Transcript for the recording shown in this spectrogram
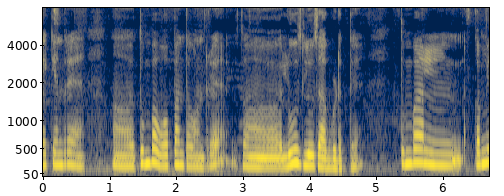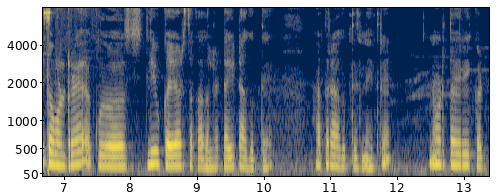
ಯಾಕೆಂದರೆ ತುಂಬ ಓಪನ್ ತೊಗೊಂಡ್ರೆ ಲೂಸ್ ಲೂಸ್ ಆಗಿಬಿಡುತ್ತೆ. ತುಂಬ ಕಮ್ಮಿ ತೊಗೊಂಡ್ರೆ ಸ್ಲೀವ್ ಕೈ ಆಡ್ಸೋಕ್ಕಾಗಲ್ಲ ಟೈಟ್ ಆಗುತ್ತೆ. ಆ ಥರ ಆಗುತ್ತೆ ಸ್ನೇಹಿತರೆ. ನೋಡ್ತಾ ಇರಿ, ಕಟ್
